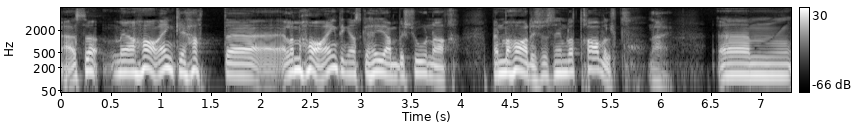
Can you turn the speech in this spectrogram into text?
Nei, så Vi har egentlig hatt eh, Eller vi har egentlig ganske høye ambisjoner, men vi har det ikke så himla travelt. Nei. Um,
